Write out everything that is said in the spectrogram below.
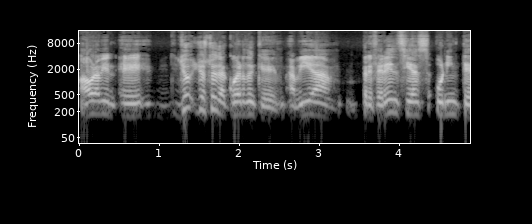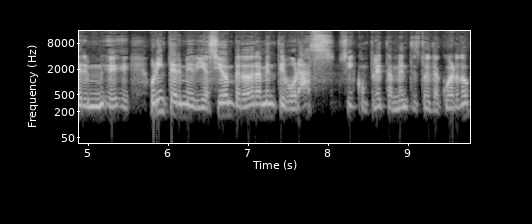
Ahora bien, eh, yo, yo estoy de acuerdo en que había preferencias, un inter, eh, eh, una intermediación verdaderamente voraz, sí, completamente estoy de acuerdo,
